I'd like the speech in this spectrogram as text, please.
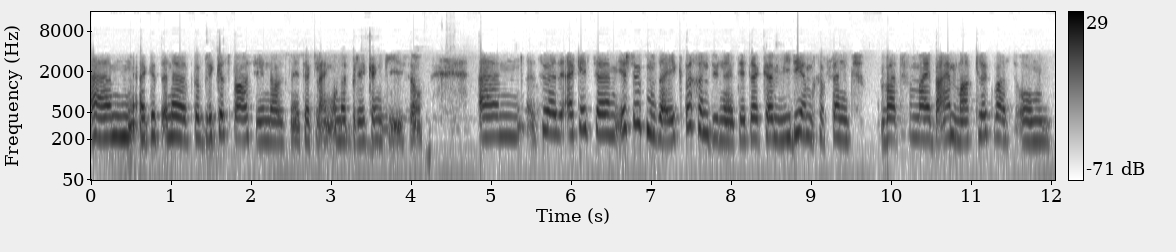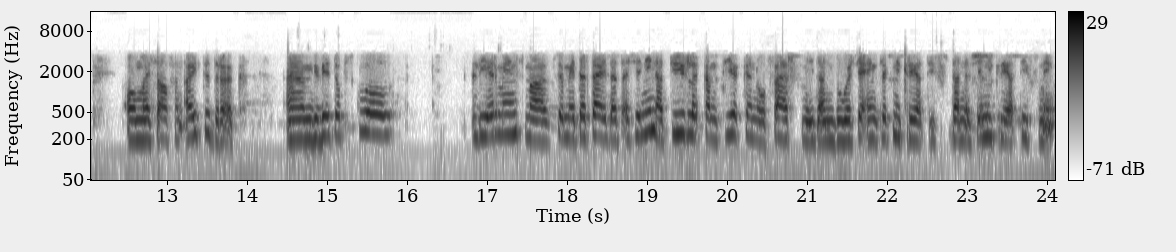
Ehm um, ek is in 'n publieke spasie en daar is net 'n klein onderbrekingkie hierso. Ehm um, so ek het um, eers ook mosaïek begin doen het, het ek 'n medium gevind wat vir my baie maklik was om om myself aan uit te druk. Ehm um, jy weet op skool leer mens maar so met die tyd dat as jy nie natuurlik kan teken of verf nie, dan behoort jy eintlik nie kreatief, dan is jy nie kreatief nie.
